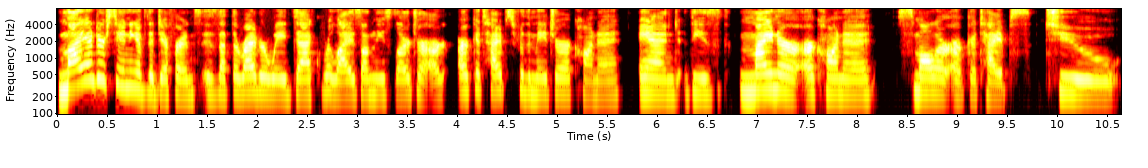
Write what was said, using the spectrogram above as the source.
My understanding of the difference is that the Rider Waite deck relies on these larger ar- archetypes for the major arcana and these minor arcana, smaller archetypes to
